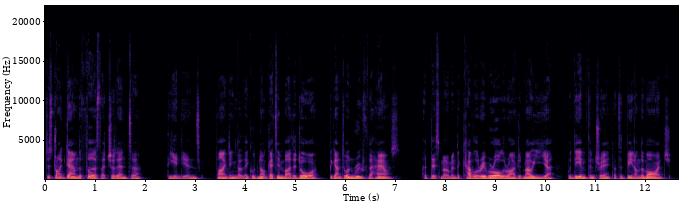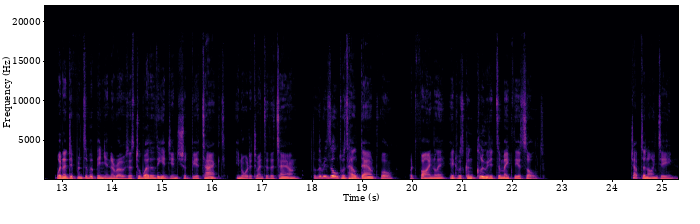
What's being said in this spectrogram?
to strike down the first that should enter. The Indians, finding that they could not get in by the door, began to unroof the house. At this moment the cavalry were all arrived at Mauilla, with the infantry that had been on the march, when a difference of opinion arose as to whether the Indians should be attacked in order to enter the town, for the result was held doubtful, but finally it was concluded to make the assault. Chapter 19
